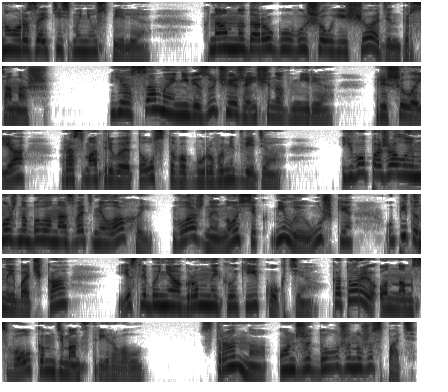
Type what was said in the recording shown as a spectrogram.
Но разойтись мы не успели. К нам на дорогу вышел еще один персонаж. «Я самая невезучая женщина в мире», — решила я, рассматривая толстого бурого медведя. Его, пожалуй, можно было назвать милахой. Влажный носик, милые ушки, упитанные бочка, если бы не огромные клыки и когти, которые он нам с волком демонстрировал. «Странно, он же должен уже спать.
